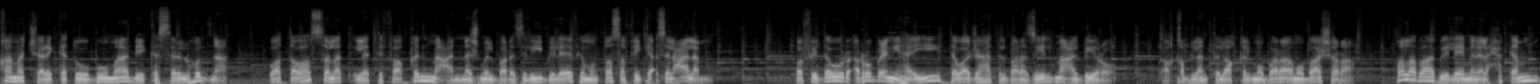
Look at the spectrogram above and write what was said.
قامت شركة بوما بكسر الهدنة وتوصلت إلى اتفاق مع النجم البرازيلي بيليه في منتصف كأس العالم. وفي دور الربع النهائي تواجهت البرازيل مع البيرو. وقبل انطلاق المباراة مباشرة طلب بيليه من الحكم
